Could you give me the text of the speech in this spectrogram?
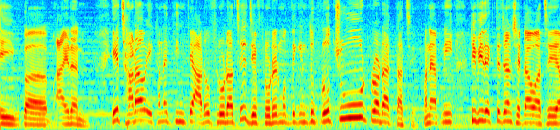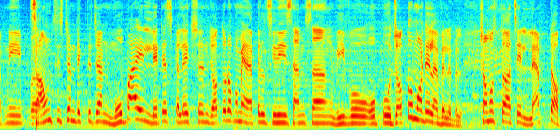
এই আয়রন এছাড়াও এখানে তিনটে আরও ফ্লোর আছে, যে ফ্লোরের মধ্যে কিন্তু প্রচুর প্রোডাক্ট আছে। মানে আপনি টিভি দেখতে চান, সেটাও আছে। আপনি সাউন্ড সিস্টেম দেখতে চান মোবাইল লেটেস্ট কালেকশন যত রকমের Apple series Samsung Vivo Oppo যত মডেল অ্যাভেলেবেল সমস্ত আছে ল্যাপটপ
